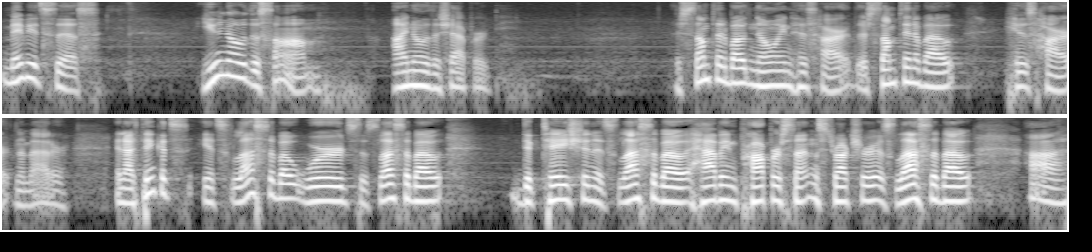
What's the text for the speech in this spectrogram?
Maybe it's this. You know the psalm, I know the shepherd. There's something about knowing his heart. There's something about his heart in the matter. And I think it's, it's less about words, it's less about dictation, it's less about having proper sentence structure, it's less about uh,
